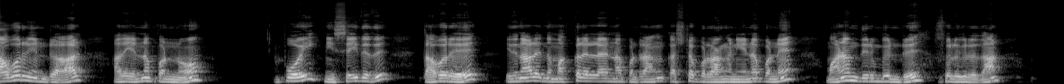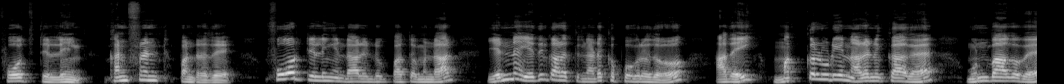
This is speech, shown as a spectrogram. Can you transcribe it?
தவறு என்றால் அதை என்ன பண்ணும்? போய் நீ செய்தது தவறு. இதனால் இந்த மக்கள் எல்லாம் என்ன பண்ணுறாங்க கஷ்டப்படுறாங்க. நீ என்ன பண்ணு? மனம் திரும்பு என்று சொல்லுகிறது தான் ஃபோர்த் டெல்லிங் கன்ஃபரண்ட் பண்ணுறது ஃபோர்த் டெல்லிங் என்றால் என்று பார்த்தோம் என்றால் என்ன எதிர்காலத்தில் நடக்கப் போகிறதோ அதை மக்களுடைய நலனுக்காக முன்பாகவே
